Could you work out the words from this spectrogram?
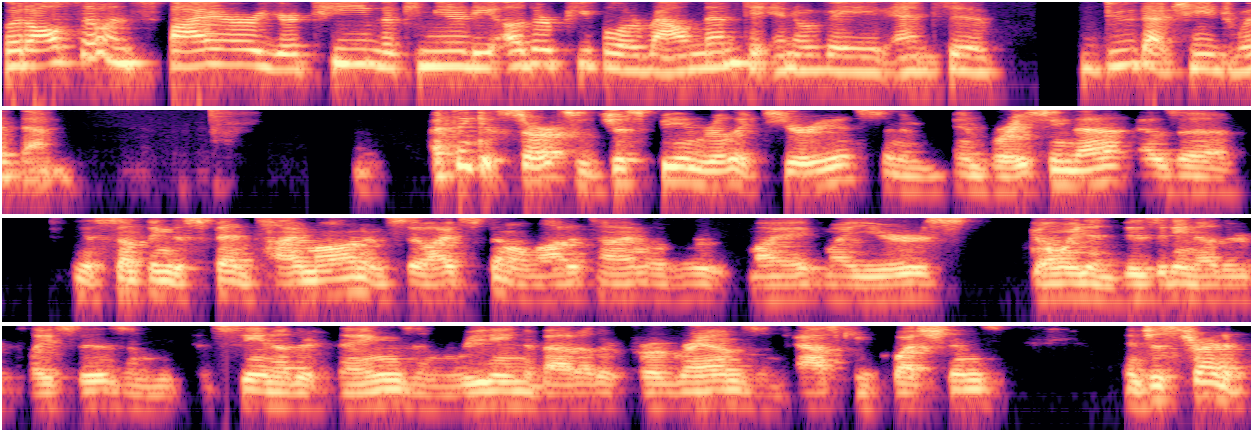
but also inspire your team, the community, other people around them to innovate and to do that change with them. I think it starts with just being really curious and embracing that as a you know, something to spend time on. And so I've spent a lot of time over my my years going and visiting other places and seeing other things and reading about other programs and asking questions and just trying to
